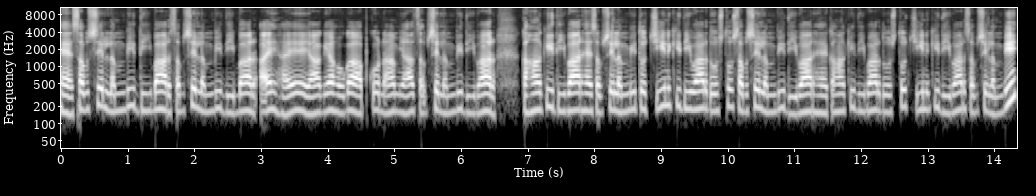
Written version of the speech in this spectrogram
है। सबसे लंबी दीवार, सबसे लंबी दीवार, आए हाय, आ गया होगा आपको नाम याद। सबसे लंबी दीवार, कहाँ की दीवार है? सबसे लंबी तो चीन की दीवार दोस्तों, सबसे लंबी दीवार है। कहाँ की दीवार दोस्तों? चीन की दीवार, सबसे लंबी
